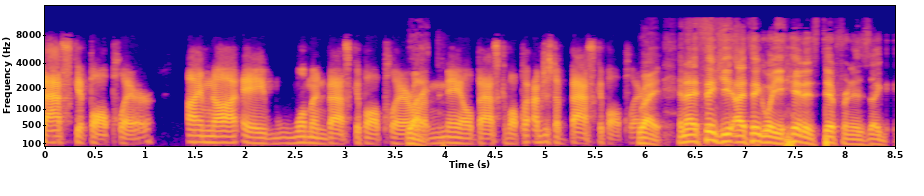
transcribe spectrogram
basketball player i'm not a woman basketball player or Right. a male basketball player i'm just a basketball player right. And I think you I think what you hit is different is like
